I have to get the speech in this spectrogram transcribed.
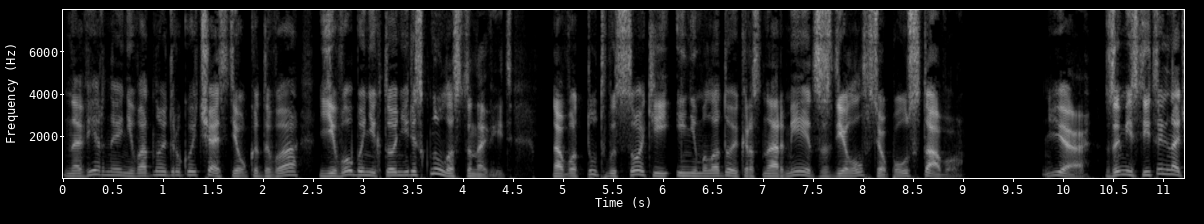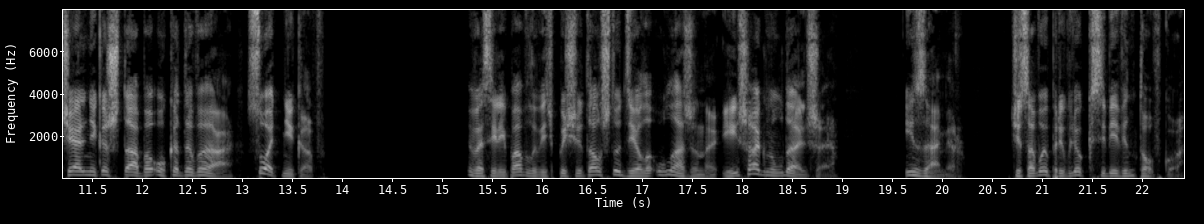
Наверное, ни в одной другой части ОКДВА его бы никто не рискнул остановить, а вот тут высокий и немолодой красноармеец сделал все по уставу. Я, заместитель начальника штаба ОКДВА, Сотников. Василий Павлович посчитал, что дело улажено, и шагнул дальше. И замер. Часовой привлек к себе винтовку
